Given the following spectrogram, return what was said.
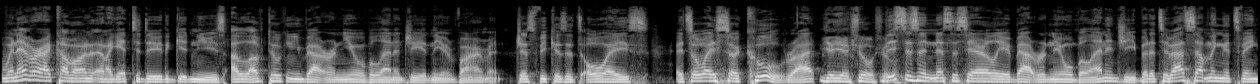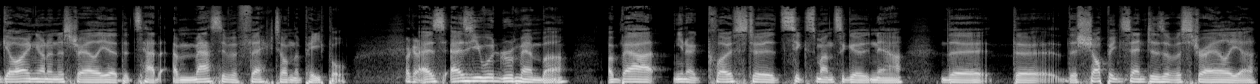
whenever I come on and I get to do the good news. I love talking about renewable energy and the environment, just because it's always it's always so cool, right? Yeah, yeah, sure, sure. This isn't necessarily about renewable energy, but it's about something that's been going on in Australia that's had a massive effect on the people. Okay. As as you would remember, about you know close to six months ago now, the the the shopping centres of Australia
